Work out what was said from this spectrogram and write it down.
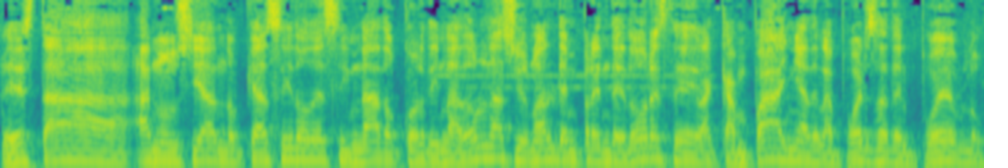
Está anunciando que ha sido designado coordinador nacional de emprendedores de la campaña de la fuerza del pueblo,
